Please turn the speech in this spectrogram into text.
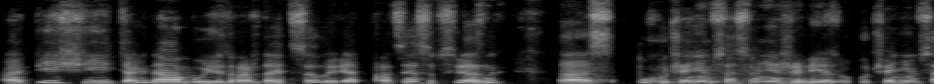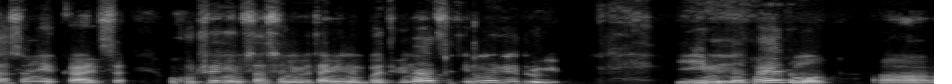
а, пищи, и тогда будет рождать целый ряд процессов, связанных а, с ухудшением всасывания железа, ухудшением всасывания кальция, ухудшением всасывания витамина В12 и многих других. И именно поэтому а,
